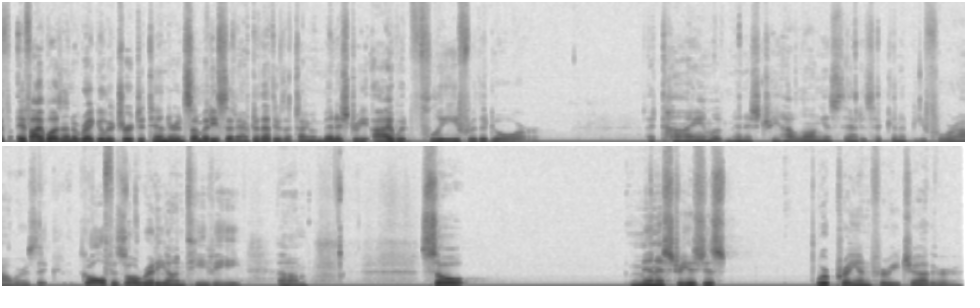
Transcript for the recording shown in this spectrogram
if, if I wasn't a regular church attender and somebody said after that there's a time of ministry, I would flee for the door a time of ministry. How long is that? Is it going to be four hours? It, golf is already on TV. Um, so, ministry is just, we're praying for each other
